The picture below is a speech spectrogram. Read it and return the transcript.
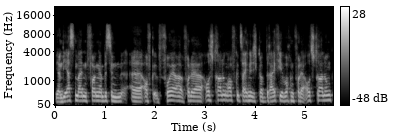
Wir haben die ersten beiden Folgen ein bisschen äh, auf, vorher, vor der Ausstrahlung aufgezeichnet, ich glaube drei, vier Wochen vor der Ausstrahlung.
